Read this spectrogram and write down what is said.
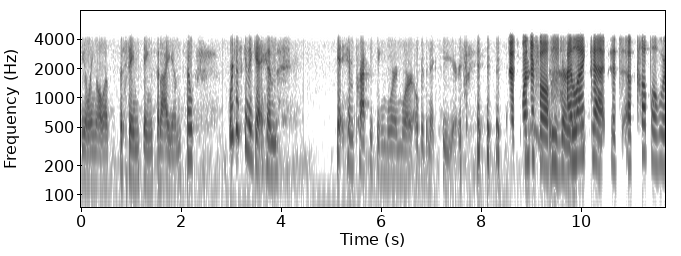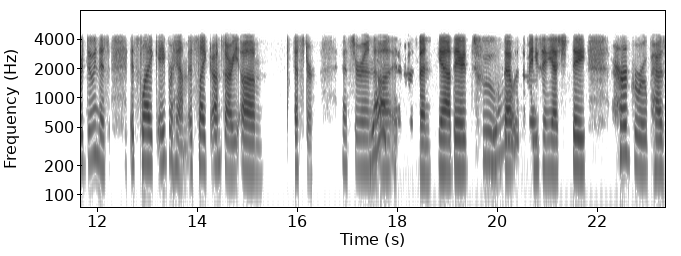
feeling all of the same things that i am. So we're just going to get him get him practicing more and more over the next few years. That's wonderful. I like that. It's a couple who are doing this. It's like Abraham. It's like I'm sorry, um, Esther. Esther and, yes. uh, and her husband. Yeah, they too. Yes. That was amazing. Yeah, they, her group has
